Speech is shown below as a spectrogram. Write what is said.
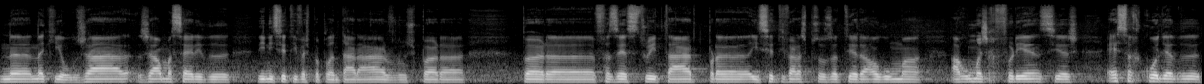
na, naquilo. Já, já há uma série de, de iniciativas para plantar árvores, para, para fazer street art, para incentivar as pessoas a ter alguma, algumas referências, essa recolha de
